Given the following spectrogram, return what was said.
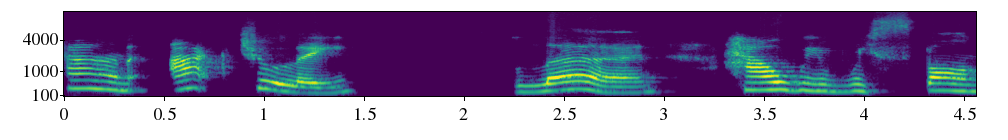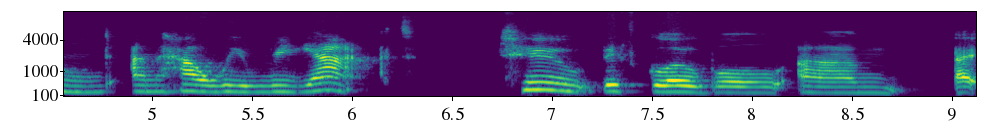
can actually learn how we respond and how we react to this global um, uh,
